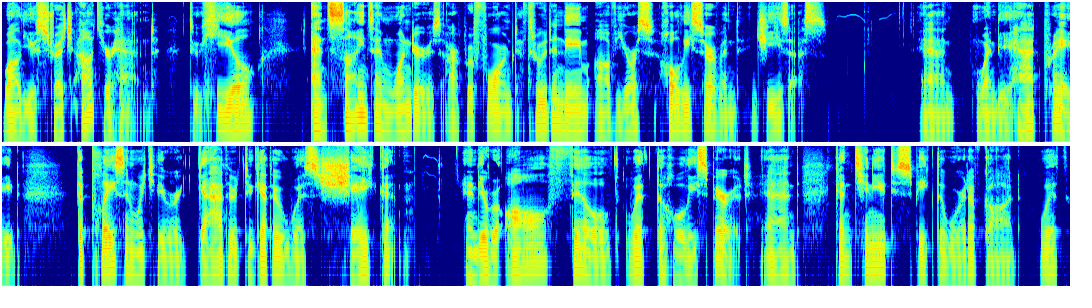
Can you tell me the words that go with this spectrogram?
while you stretch out your hand to heal, and signs and wonders are performed through the name of your holy servant Jesus. And when they had prayed, the place in which they were gathered together was shaken, and they were all filled with the Holy Spirit and continued to speak the word of God with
